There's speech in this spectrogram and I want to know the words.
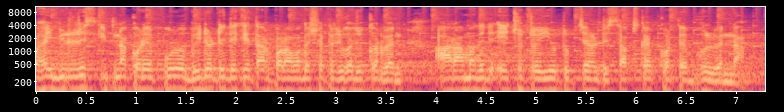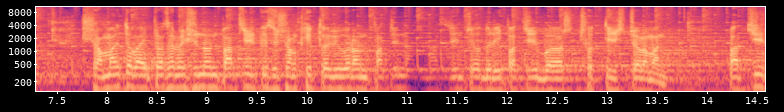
ভাই, ভিডিওটি স্কিপ না করে পুরো ভিডিওটি দেখে তারপর আমাদের সাথে যোগাযোগ করবেন আর আমাদের এই ছোট ইউটিউব চ্যানেলটি সাবস্ক্রাইব করতে ভুলবেন না। সম্মানিত ভাই, প্রথমে শুনুন পাত্রীর কিছু সংক্ষিপ্ত বিবরণ। পাত্রীর নাম নাসরিন চৌধুরী, পাত্রীর বয়স ছত্রিশ চলমান। পাত্রীর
